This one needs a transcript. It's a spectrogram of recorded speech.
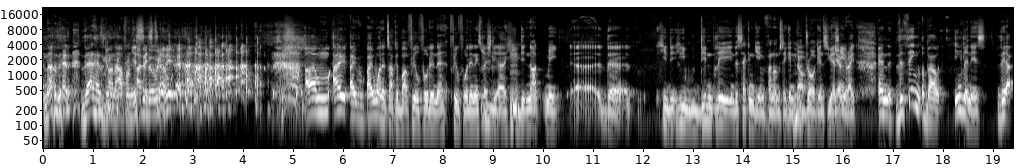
now that that has gone out from your Out system, way. Um, I I, I want to talk about Phil Foden. uh, Phil Foden, especially, uh, he did not make uh, the. He did, he didn't play in the second game, if I'm not mistaken, No. draw against USA, Yeah. right? And the thing about England is they are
